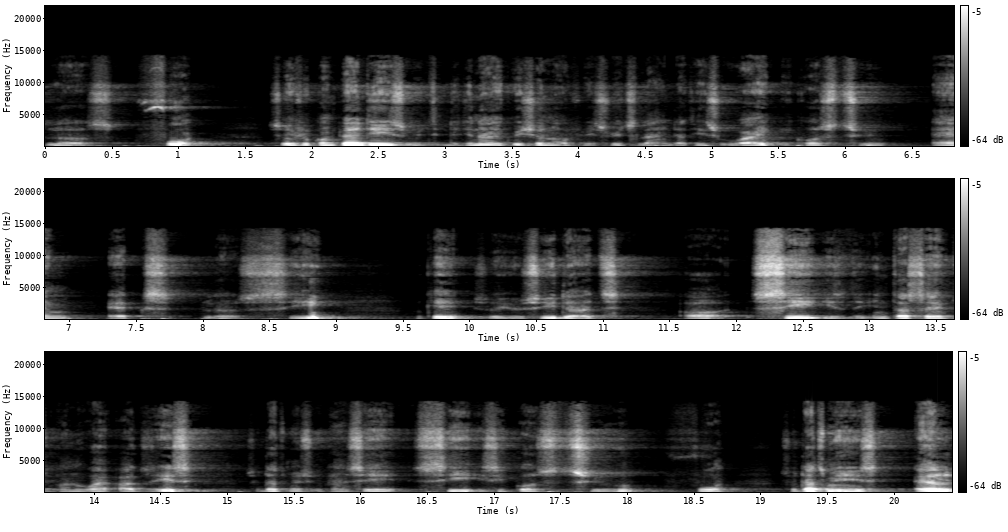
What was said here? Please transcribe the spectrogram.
plus 4. So if you compare this with the general equation of a straight line, that is y equals to mx plus c. Okay, so you see that uh, c is the intercept on y-axis so that means we can say C is equals to 4. So that means L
